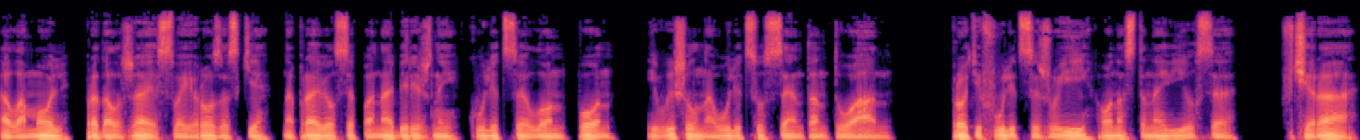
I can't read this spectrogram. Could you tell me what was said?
а Ламоль, продолжая свои розыски, направился по набережной к улице Лон-Пон и вышел на улицу Сент-Антуан. Против улицы Жуи он остановился. Вчера,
